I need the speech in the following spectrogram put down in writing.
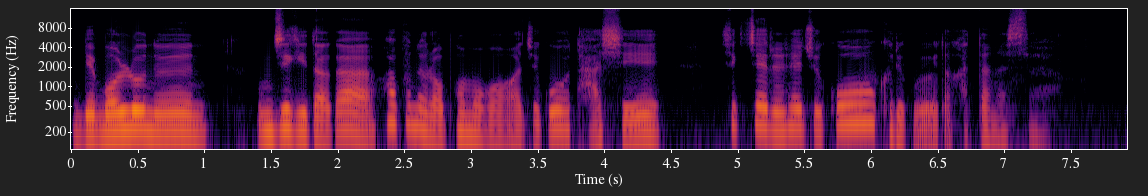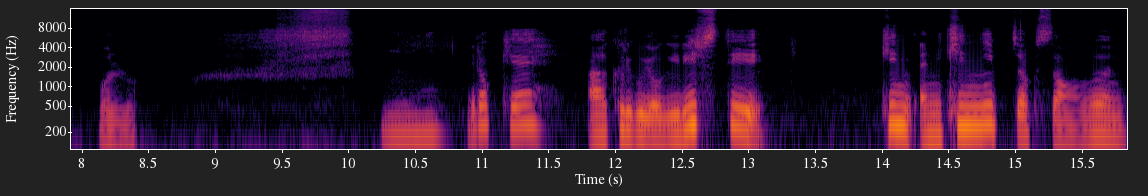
이게 멀로는 움직이다가 화분을 엎어먹어 가지고 다시 식재를 해주고 그리고 여기다 갖다 놨어요 멀로. 음, 이렇게 아 그리고 여기 립스틱 긴 아니 긴 입적성은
